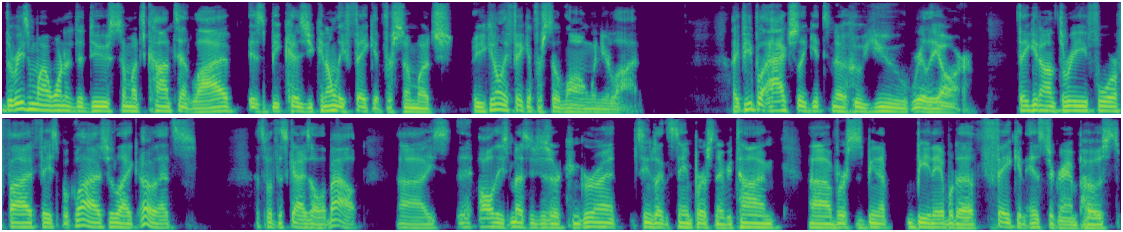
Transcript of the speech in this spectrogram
the reason why I wanted to do so much content live is because you can only fake it for so much, you can only fake it for so long when you're live. Like people actually get to know who you really are. They get on three, four, five Facebook lives. You're like, oh, that's that's what this guy's all about. Uh, all these messages are congruent. Seems like the same person every time. Uh, versus being a, being able to fake an Instagram post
